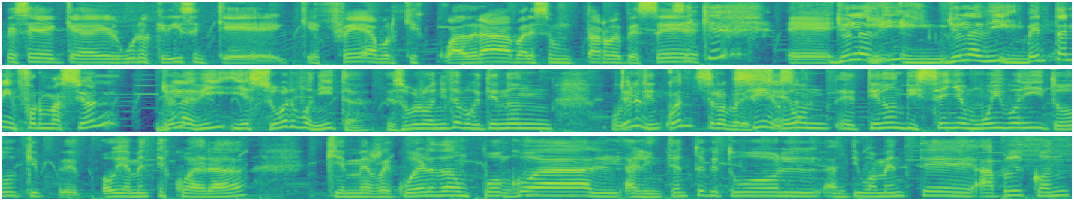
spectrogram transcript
Pese a que hay algunos que dicen que, que es fea porque es cuadrada, parece un tarro de PC. Y- vi, e yo la vi. Inventan información. Yo la vi y es súper bonita. Es súper bonita porque tiene un. un- Yo la tiene- encuentro Sí, preciosa. es un- eh, tiene un diseño muy bonito que eh, obviamente es cuadrada. Que me recuerda un poco al, al intento que tuvo el- antiguamente Apple con,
